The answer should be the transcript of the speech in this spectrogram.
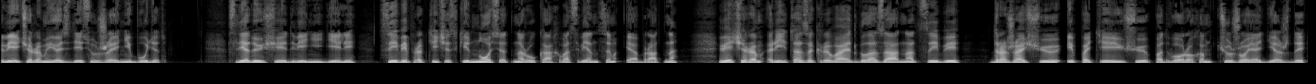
вечером ее здесь уже не будет. Следующие две недели Циби практически носят на руках в Освенцим и обратно. Вечером Рита закрывает глаза на Циби, дрожащую и потеющую под ворохом чужой одежды,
